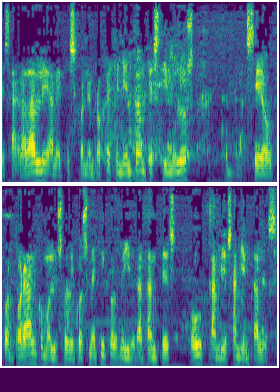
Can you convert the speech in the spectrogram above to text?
desagradable, a veces con enrojecimiento ante estímulos como el aseo corporal, como el uso de cosméticos, de hidratantes o cambios ambientales.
